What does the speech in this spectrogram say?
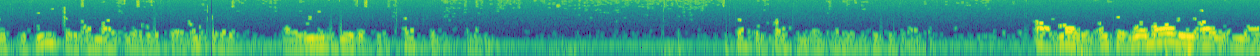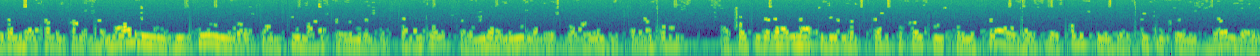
this disease state, I might be able to say, okay, uh, we need to do for testing. Um, the second question that uh, this is about. Oh, Maldi. Okay, well, Maldi, I, you know, I don't have time to talk, but Maldi routinely works on two microliters of samples, so we don't need large volumes of samples. I think you not enough to be able to sense the proteins from the cell, but the proteins are typically very, very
